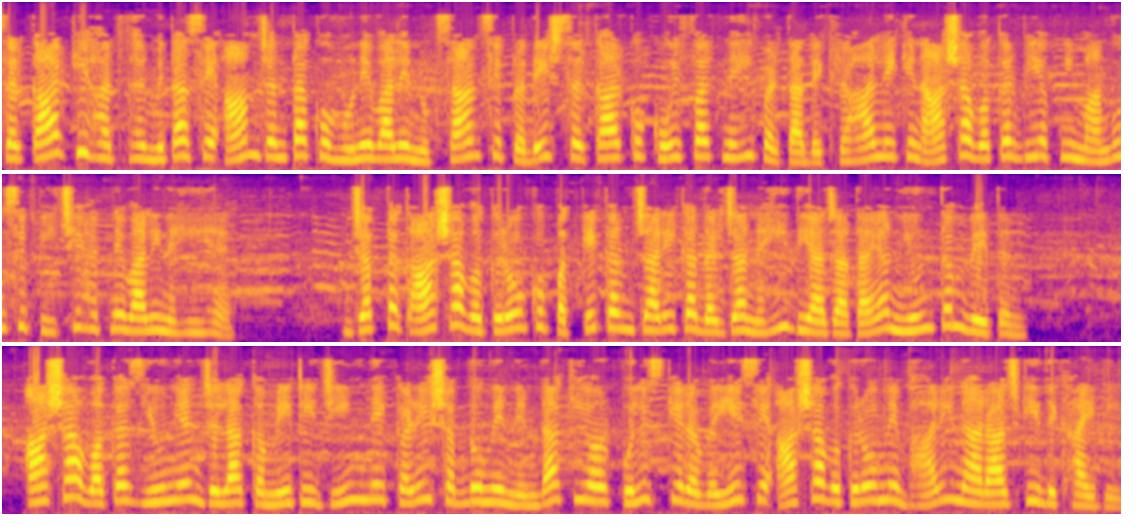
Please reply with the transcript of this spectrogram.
सरकार की हथधर्मिता से आम जनता को होने वाले नुकसान से प्रदेश सरकार को कोई फ़र्क नहीं पड़ता दिख रहा, लेकिन आशा वकर भी अपनी मांगों से पीछे हटने वाली नहीं है। जब तक आशा वकरों को पक्के कर्मचारी का दर्जा नहीं दिया जाता या न्यूनतम वेतन। आशा वकर्स यूनियन जिला कमेटी जीन ने कड़े शब्दों में निंदा की और पुलिस के रवैये से आशा वकरों में भारी नाराज़गी दिखाई दी।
